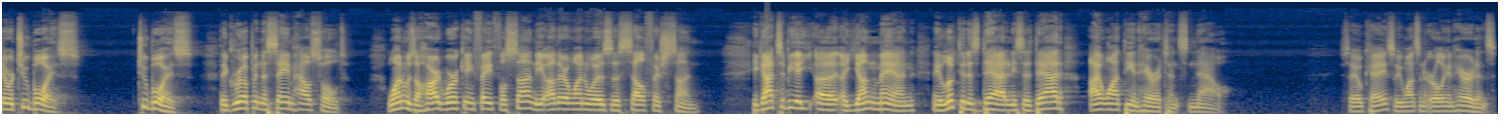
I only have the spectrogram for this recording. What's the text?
There were two boys. Two boys. They grew up in the same household. One was a hardworking, faithful son, the other one was a selfish son. He got to be a, a, a young man, and he looked at his dad and he said, Dad, I want the inheritance now. Say, okay, so he wants an early inheritance.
